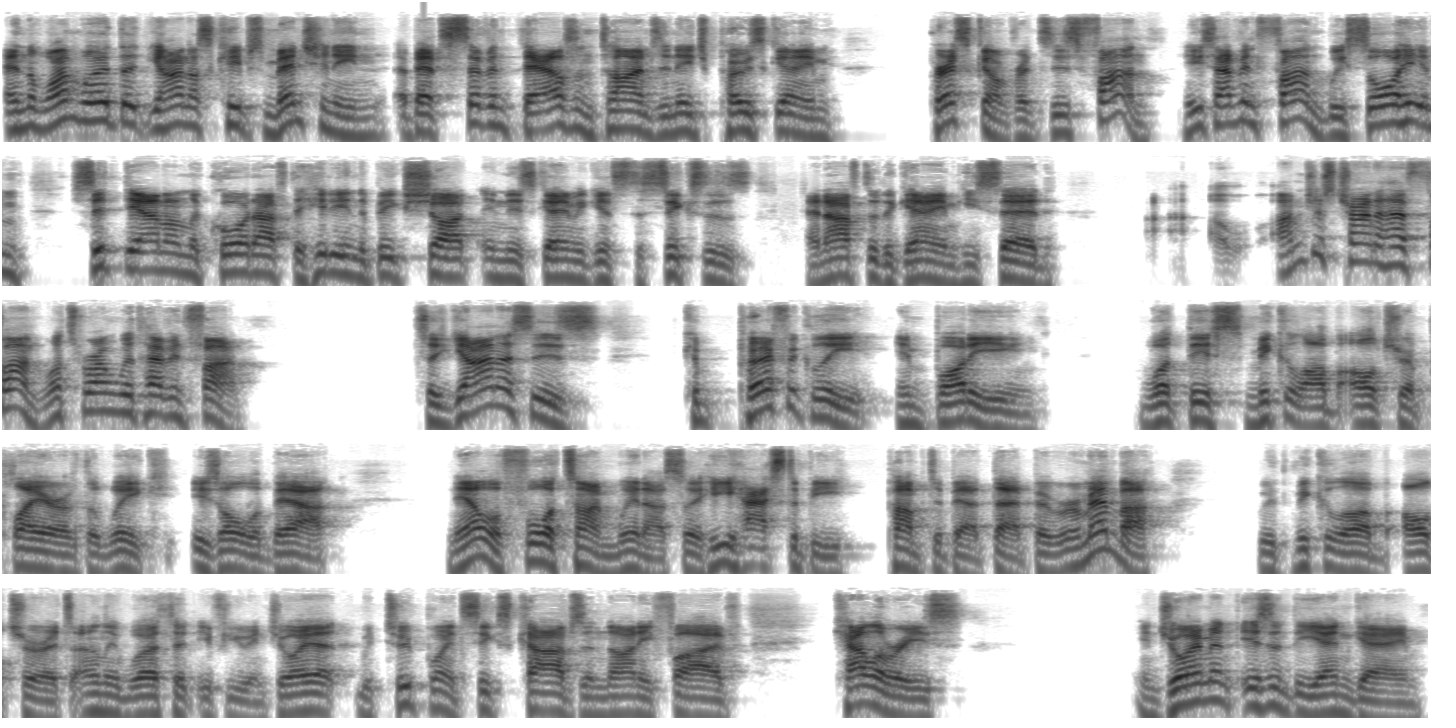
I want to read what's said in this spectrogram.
And the one word that Giannis keeps mentioning about 7,000 times in each post game press conference is fun. He's having fun. We saw him sit down on the court after hitting the big shot in this game against the Sixers. And after the game, he said, I'm just trying to have fun. What's wrong with having fun? So Giannis is perfectly embodying what this Michelob Ultra Player of the Week is all about. Now a four-time winner, so he has to be pumped about that. But remember, with Michelob Ultra, it's only worth it if you enjoy it. With 2.6 carbs and 95 calories, enjoyment isn't the end game;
